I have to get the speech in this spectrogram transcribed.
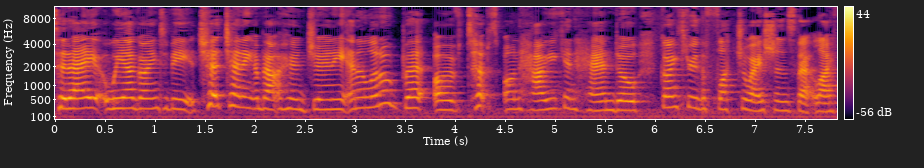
Today, we are going to be chit chatting about her journey and a little bit of tips on how you can handle going through the fluctuations that life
